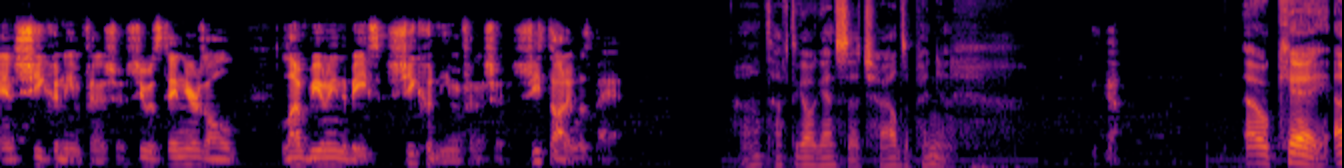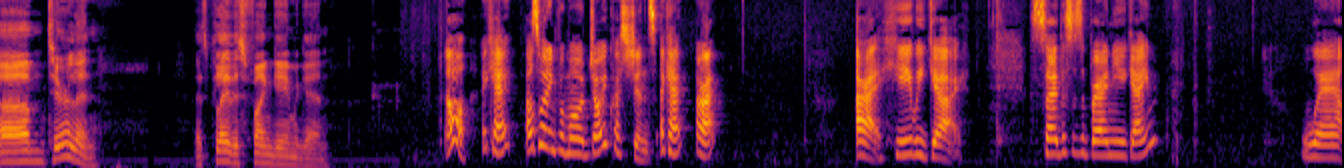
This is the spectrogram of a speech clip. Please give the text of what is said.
and she couldn't even finish it. She was ten years old, loved Beauty and the Beast. She couldn't even finish it. She thought it was bad. Well, tough to go against a child's opinion. Okay, um, Tyrolin, let's play this fun game again. Oh, okay. I was waiting for more Joey questions. Okay, all right. All right, here we go. So, this is a brand new game where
